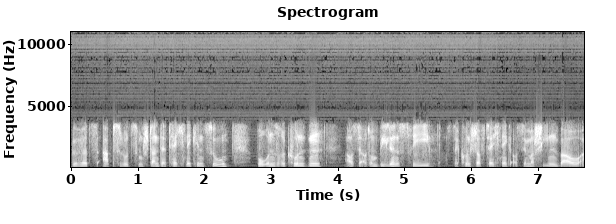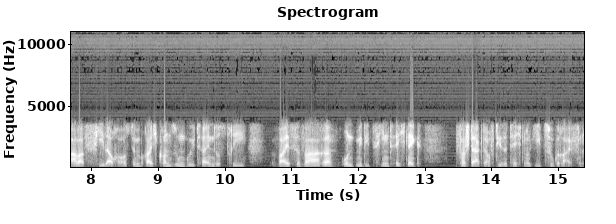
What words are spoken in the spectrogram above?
gehört es absolut zum Stand der Technik hinzu, wo unsere Kunden aus der Automobilindustrie, aus der Kunststofftechnik, aus dem Maschinenbau, aber viel auch aus dem Bereich Konsumgüterindustrie, weiße Ware und Medizintechnik verstärkt auf diese Technologie zugreifen.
